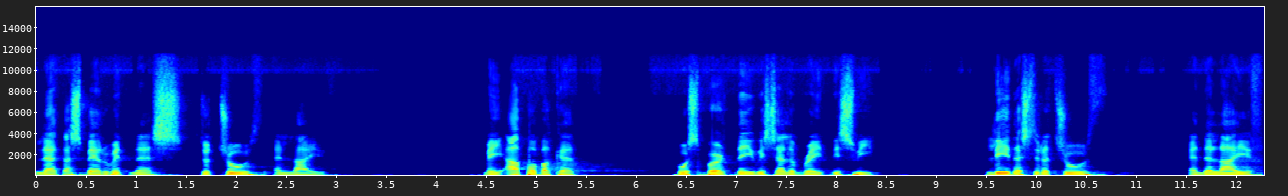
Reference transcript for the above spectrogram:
let us bear witness to truth and life. May Apo Baket, whose birthday we celebrate this week, lead us to the truth and the life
